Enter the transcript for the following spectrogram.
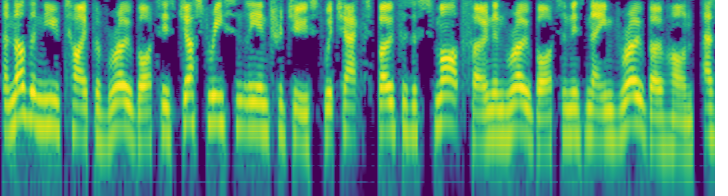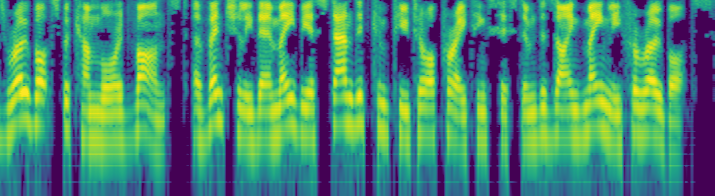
Another new type of robot is just recently introduced which acts both as a smartphone and robot and is named Robohon. As robots become more advanced, eventually there may be a standard computer operating system designed mainly for robots.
